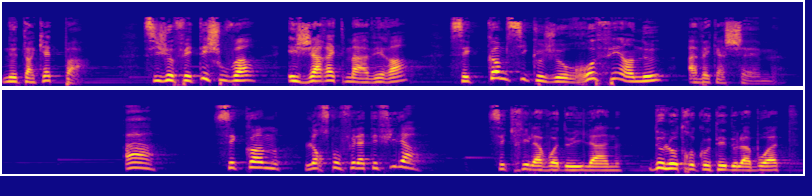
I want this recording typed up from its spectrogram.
ne t'inquiète pas. Si je fais teshuva et j'arrête ma avéra, c'est comme si que je refais un nœud avec Hachem. Ah, c'est comme lorsqu'on fait la tefila, s'écrie la voix de Ilan de l'autre côté de la boîte.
